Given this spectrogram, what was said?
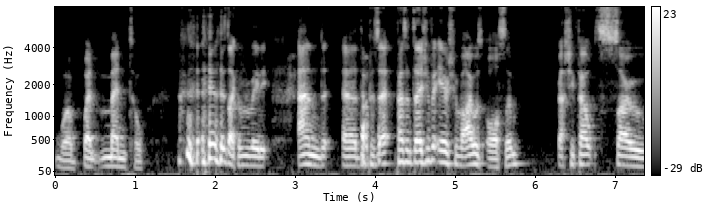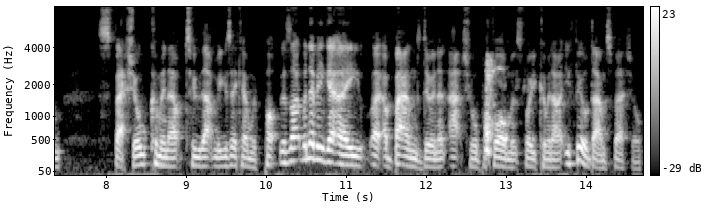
were went mental it was like a really and uh, the prese- presentation for Io Shirai was awesome. She felt so special coming out to that music and with pop it was like whenever you get a like a band doing an actual performance for you coming out you feel damn special.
